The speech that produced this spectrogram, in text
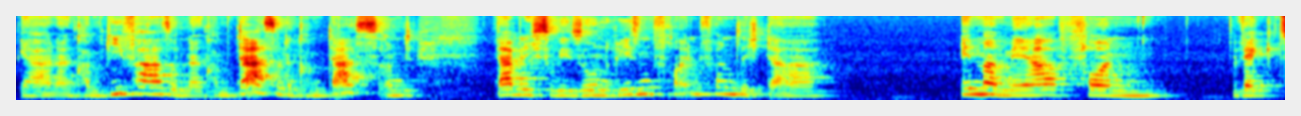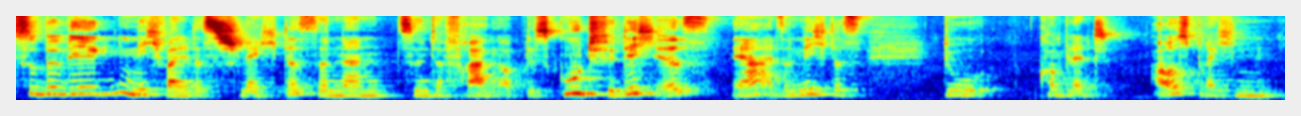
ja, dann kommt die Phase und dann kommt das und dann kommt das. Und da bin ich sowieso ein Riesenfreund von, sich da immer mehr von wegzubewegen, nicht weil das schlecht ist, sondern zu hinterfragen, ob das gut für dich ist. Ja, also nicht, dass du komplett ausbrechen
